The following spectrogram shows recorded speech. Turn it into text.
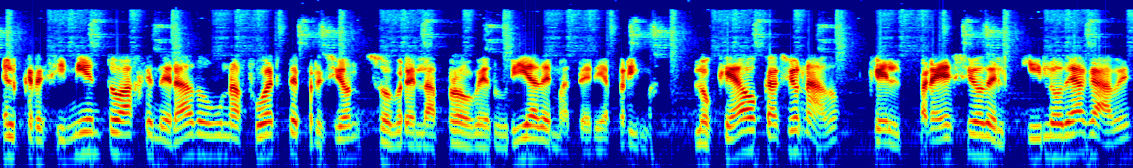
el crecimiento ha generado una fuerte presión sobre la proveeduría de materia prima, lo que ha ocasionado que el precio del kilo de agave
